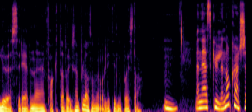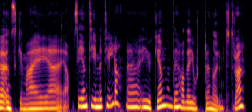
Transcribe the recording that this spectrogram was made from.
løsrevne fakta, f.eks., som vi var litt inne på i stad. Mm. Men jeg skulle nok kanskje ønske meg eh, ja, si en time til da, eh, i uken. Det hadde gjort enormt, tror jeg.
